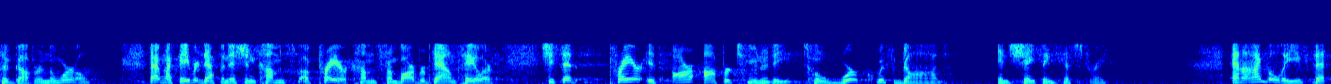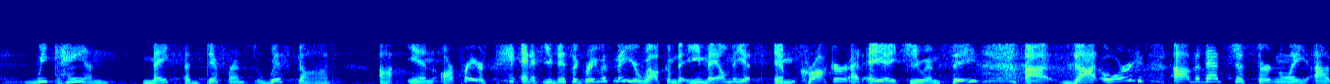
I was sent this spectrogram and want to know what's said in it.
to govern the world. In fact, my favorite definition comes of prayer comes from Barbara Brown Taylor. She said, prayer is our opportunity to work with God in shaping history. And I believe that we can make a difference with God uh, in our prayers. And if you disagree with me, you're welcome to email me at mcrocker at ahumc.org. Uh, uh, but that's just certainly uh,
